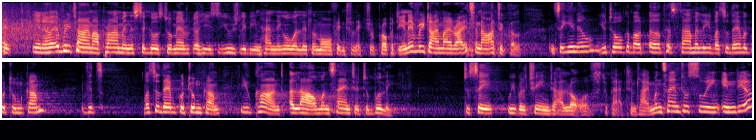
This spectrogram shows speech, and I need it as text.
And, you know, every time our prime minister goes to America, he's usually been handing over a little more of intellectual property. And every time I write an article and say, you know, you talk about Earth as family, Vasudhaiva Kutumbakam. If it's Vasudhaiva Kutumbakam, you can't allow Monsanto to bully to say we will change our laws to patent lie. Monsanto suing India.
